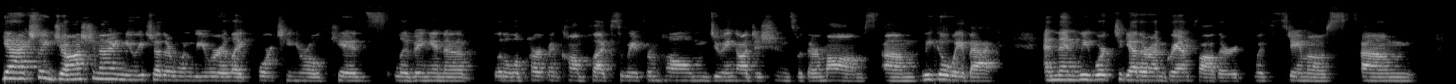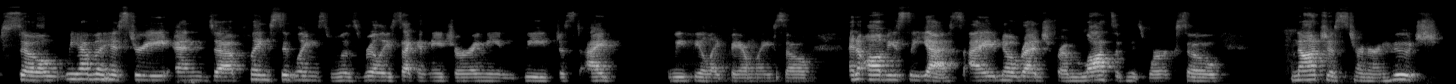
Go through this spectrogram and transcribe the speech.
Yeah, actually, Josh and I knew each other when we were like 14 year old kids living in a little apartment complex away from home, doing auditions with our moms. Um, we go way back. And then we worked together on Grandfathered with Stamos. Um, so we have a history, and uh, playing siblings was really second nature. I mean, we just, I, we feel like family. So, and obviously, yes, I know Reg from lots of his work. So, not just Turner and Hooch,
